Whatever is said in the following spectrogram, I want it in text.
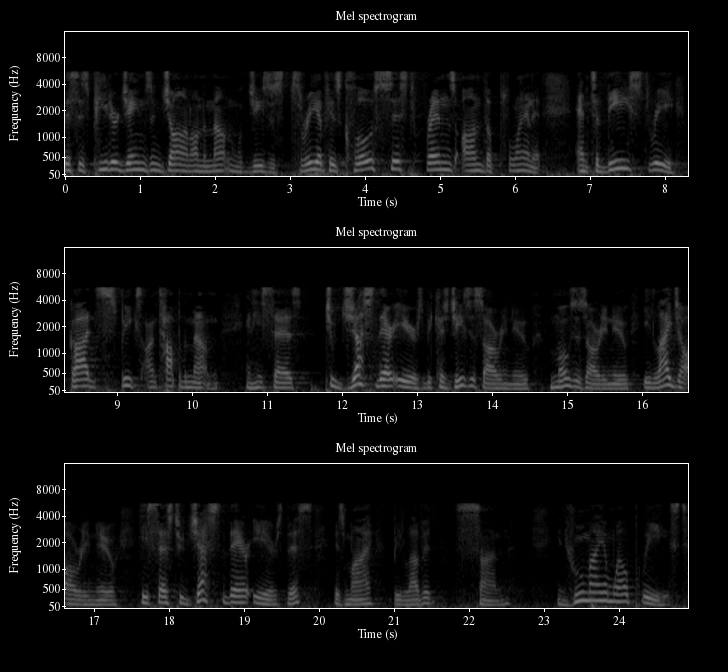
This is Peter, James, and John on the mountain with Jesus, three of his closest friends on the planet. And to these three, God speaks on top of the mountain. And he says, to just their ears, because Jesus already knew, Moses already knew, Elijah already knew, he says to just their ears, This is my beloved Son, in whom I am well pleased.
